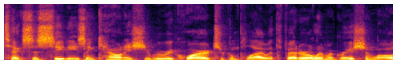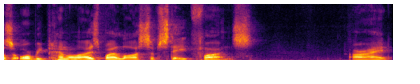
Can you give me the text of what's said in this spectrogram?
Texas cities and counties should be required to comply with federal immigration laws or be penalized by loss of state funds. All right?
